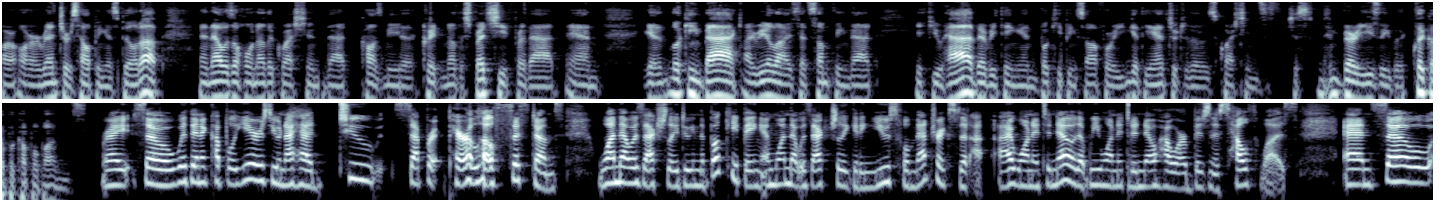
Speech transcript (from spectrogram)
are, are our renters helping us build up? And that was a whole other question that caused me to create another spreadsheet for that. And again, looking back, I realized that something that if you have everything in bookkeeping software, you can get the answer to those questions just very easily with a click of a couple buttons. Right. So within a couple years, you and I had two separate parallel systems. One that was actually doing the bookkeeping and one that was actually getting useful metrics that I wanted to know that we wanted to know how our business health was. And so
